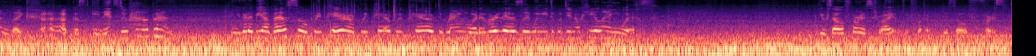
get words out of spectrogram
and like because it needs to happen. And you gotta be a vessel prepare prepare prepare to bring whatever it is that we need to continue healing with. Yourself first right? Yourself first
